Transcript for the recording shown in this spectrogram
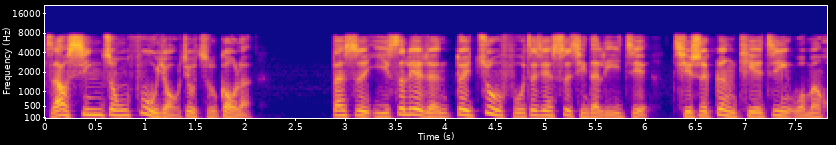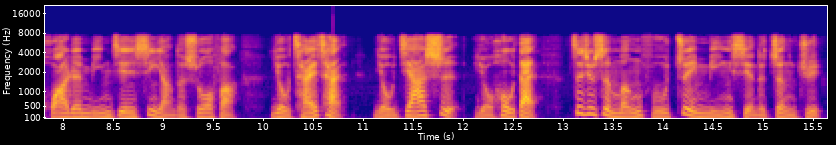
只要心中富有就足够了。但是以色列人对祝福这件事情的理解，其实更贴近我们华人民间信仰的说法：有财产、有家室、有后代，这就是蒙福最明显的证据。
